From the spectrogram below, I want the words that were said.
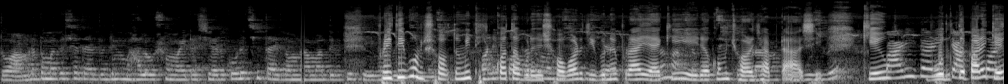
তো আমরা তোমাদের সাথে এতদিন ভালো সময়টা শেয়ার করেছি তাই তোমরা আমাদেরকে প্রীতিবন সব তুমি ঠিক কথা বলেছ সবার জীবনে প্রায় একই এইরকম ঝড়ঝাপটা আসে। কেউ বলতে পারে কেউ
